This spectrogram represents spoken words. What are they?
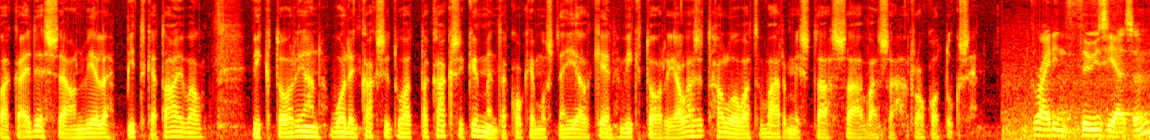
Vaikka edessä on vielä pitkä taival, Victorian vuoden 2020 kokemusten jälkeen viktorialaiset haluavat varmistaa saavansa rokotuksen. Great enthusiasm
